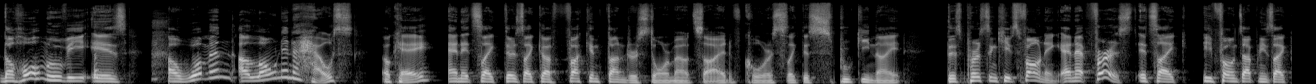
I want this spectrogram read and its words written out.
the whole movie is a woman alone in a house, okay? And it's like there's like a fucking thunderstorm outside, of course, like this spooky night. This person keeps phoning. And at first, it's like he phones up and he's like,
